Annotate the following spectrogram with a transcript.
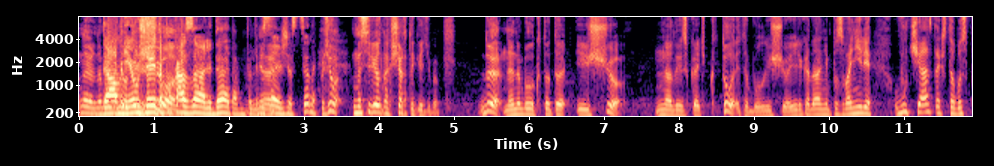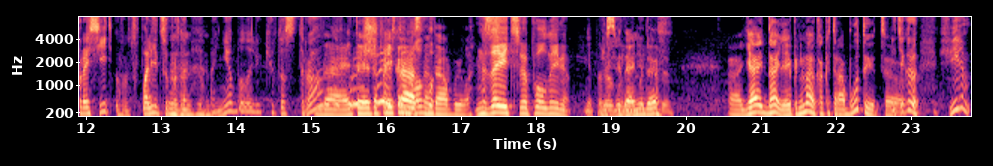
Наверное, Да, мне уже это еще. показали, да, там потрясающая сцена. Причем на серьезных щах такие, типа, да, наверное, был кто-то еще. Надо искать, кто это был еще. Или когда они позвонили в участок, чтобы спросить, в, полицию просто, мгм. а не было ли каких-то странных Да, это, это происшествий?» прекрасно, Молко- да, было. Назовите свое полное имя. Нет, не свидания, да. будем, А, Я, да, я и понимаю, как это работает. Я э, тебе говорю, фильм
